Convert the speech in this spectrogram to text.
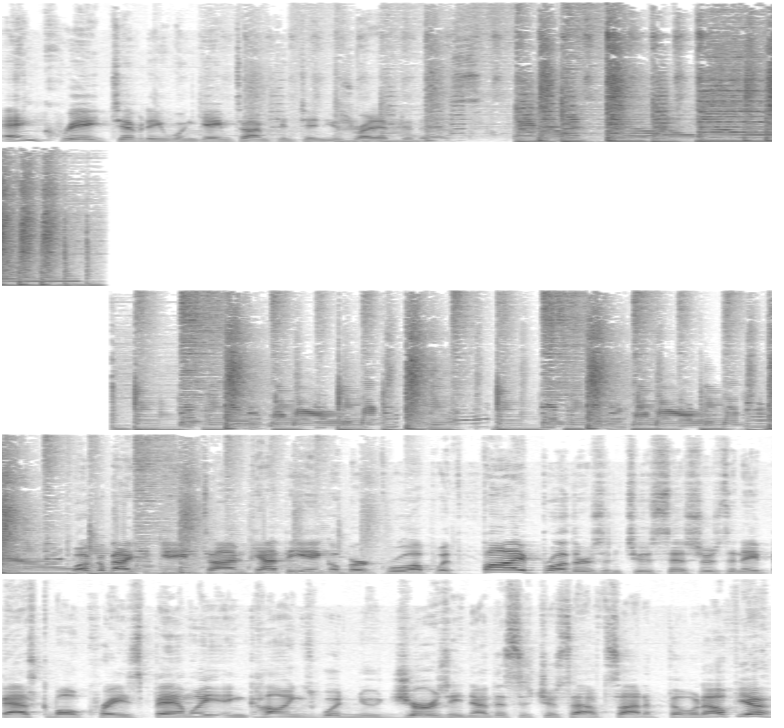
and creativity when game time continues right after this. Welcome back to Game Time. Kathy Engelbert grew up with five brothers and two sisters in a basketball crazed family in Collingswood, New Jersey. Now, this is just outside of Philadelphia,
